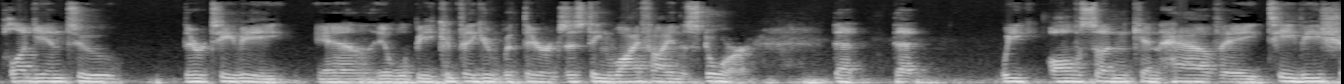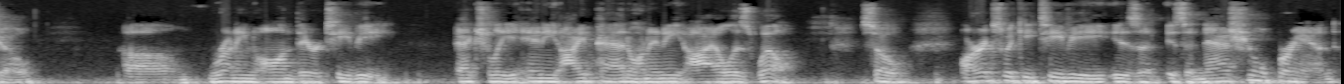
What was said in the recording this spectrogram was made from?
plug into their TV, and it will be configured with their existing Wi-Fi in the store. That that we all of a sudden can have a TV show um, running on their TV actually any iPad on any aisle as well. So RxWiki TV is a is a national brand,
